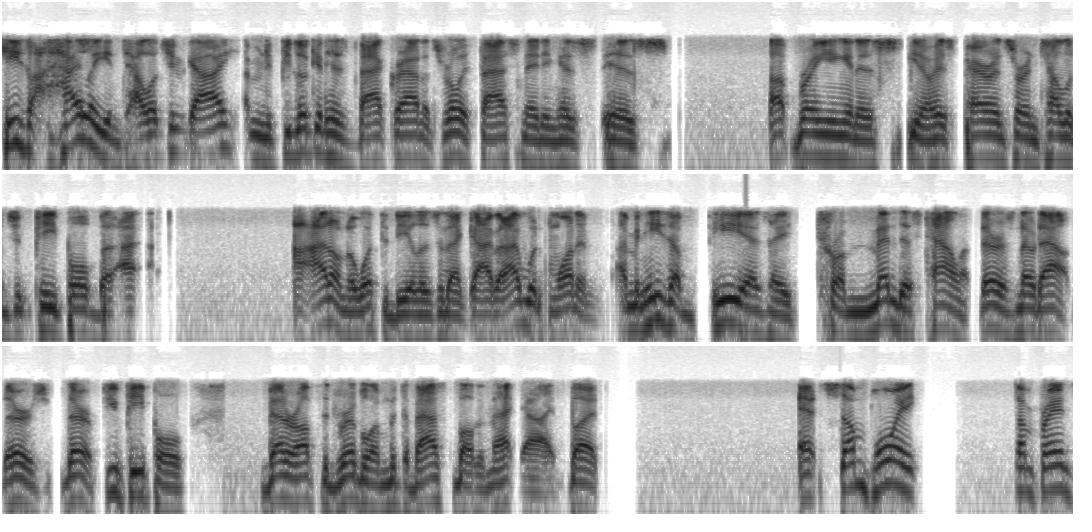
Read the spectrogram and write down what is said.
he's a highly intelligent guy. I mean, if you look at his background, it's really fascinating his his upbringing and his you know his parents are intelligent people, but I I don't know what the deal is with that guy, but I wouldn't want him. I mean, he's a he has a tremendous talent. There is no doubt. There's there are a few people better off the dribble and with the basketball than that guy. But at some point, some friends,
